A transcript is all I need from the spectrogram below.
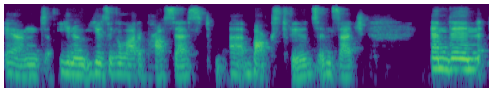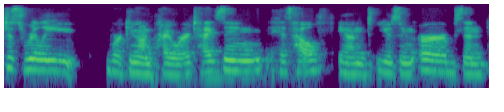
and, you know, using a lot of processed uh, boxed foods and such. And then just really working on prioritizing his health and using herbs and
